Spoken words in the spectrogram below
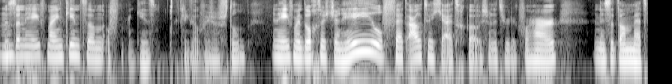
Dus dan heeft mijn kind dan, of mijn kind, klinkt ook weer zo stom. En heeft mijn dochtertje een heel vet outfitje uitgekozen natuurlijk voor haar. En is het dan met,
